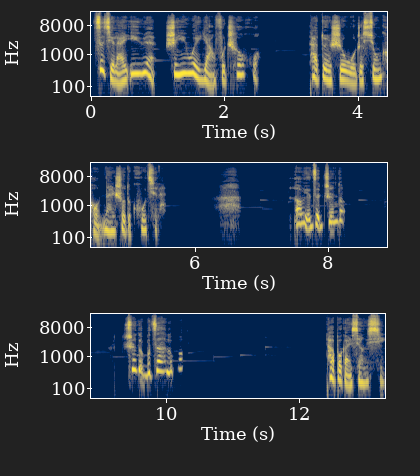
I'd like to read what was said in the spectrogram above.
自己来医院是因为养父车祸。他顿时捂着胸口，难受的哭起来。老爷子真的，真的不在了吗？他不敢相信，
